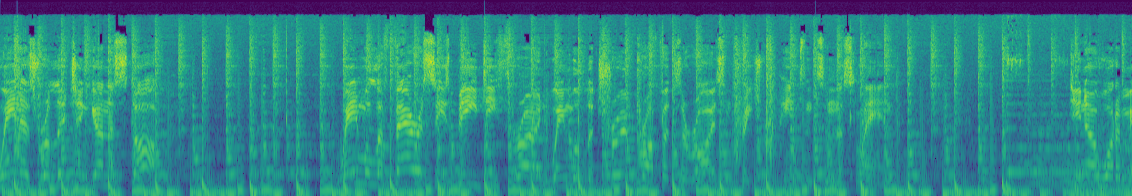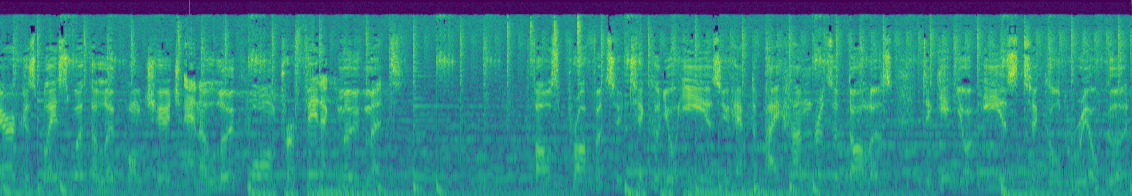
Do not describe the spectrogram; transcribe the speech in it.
When is religion going to stop? When will the Pharisees be dethroned? When will the true prophets arise and preach repentance in this land? Do you know what America's blessed with? A lukewarm church and a lukewarm prophetic movement. False prophets who tickle your ears. You have to pay hundreds of dollars to get your ears tickled real good.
